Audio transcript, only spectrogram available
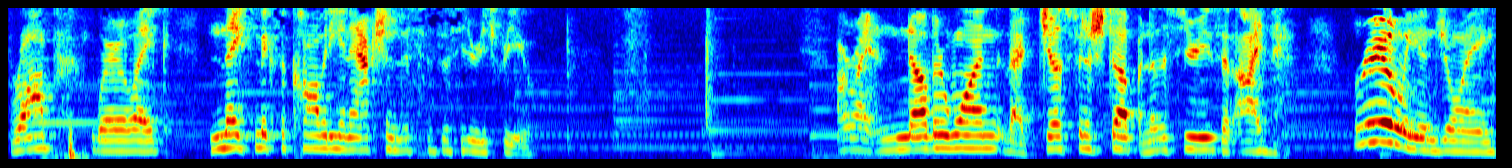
romp where like nice mix of comedy and action, this is the series for you. All right, another one that just finished up, another series that I've really enjoying.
